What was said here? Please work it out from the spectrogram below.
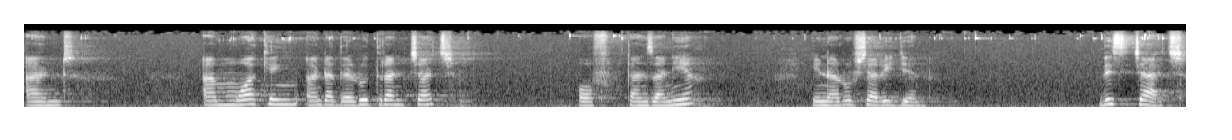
And I'm working under the Lutheran Church of Tanzania in Arusha region. This church,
